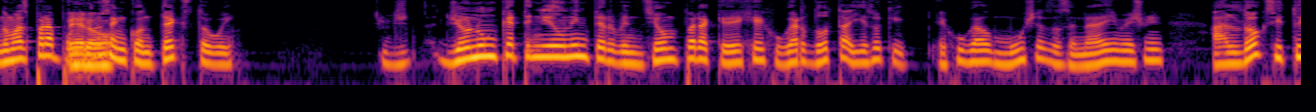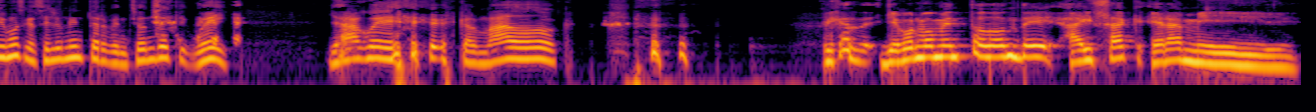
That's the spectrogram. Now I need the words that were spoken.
Nomás para ponerlos Pero- en contexto, güey. Yo, yo nunca he tenido una intervención para que deje de jugar Dota y eso que he jugado muchas, o sea, nadie me Al Doc sí tuvimos que hacerle una intervención de que, güey, ya, güey, calmado, Doc. Fíjate, llegó un momento donde Isaac era mi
